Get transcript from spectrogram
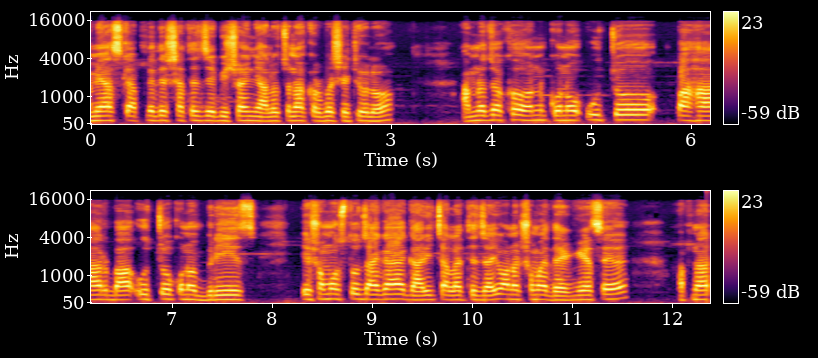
আমি আজকে আপনাদের সাথে যে বিষয় নিয়ে আলোচনা করব সেটি হলো আমরা যখন কোনো উঁচু পাহাড় বা উচ্চ কোনো ব্রিজ এ সমস্ত জায়গায় গাড়ি চালাতে যাই অনেক সময় দেখা গেছে আপনার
